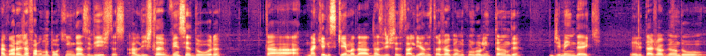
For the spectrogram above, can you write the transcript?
Agora já falando um pouquinho das listas, a lista vencedora tá naquele esquema da, das listas italianas está jogando com Rolling Thunder de main deck. Ele tá jogando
